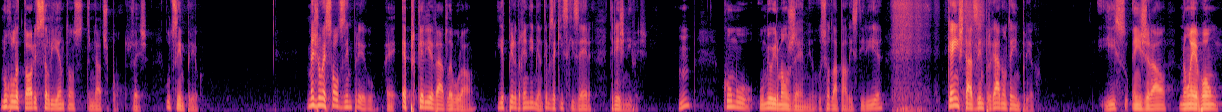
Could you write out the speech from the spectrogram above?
no relatório salientam-se determinados pontos. Veja, o desemprego. Mas não é só o desemprego, é a precariedade laboral e a perda de rendimento. Temos aqui, se quiser, três níveis. Hum? Como o meu irmão gêmeo, o Sr. de La Palice, diria, quem está desempregado não tem emprego. E isso, em geral, não é bom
